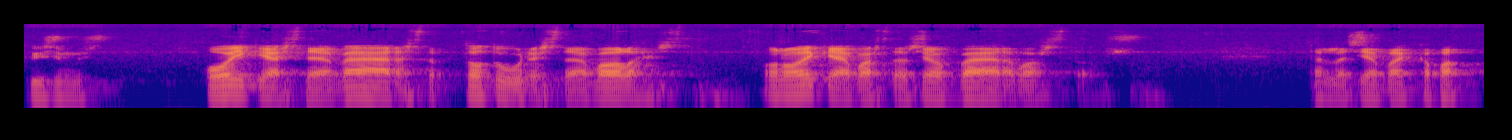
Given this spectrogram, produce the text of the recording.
kysymys oikeasta ja väärästä, totuudesta ja valheesta. On oikea vastaus ja on väärä vastaus. Tällaisia vaikkapa,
